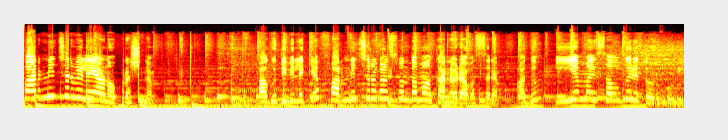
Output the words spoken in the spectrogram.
ഫർണിച്ചർ വിലയാണോ പ്രശ്നം? പകുതി വിലയ്ക്ക് ഫർണിച്ചറുകൾ സ്വന്തമാക്കാൻ ഒരു അവസരം അതും ഇ എം ഐ സൗകര്യത്തോടു കൂടി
